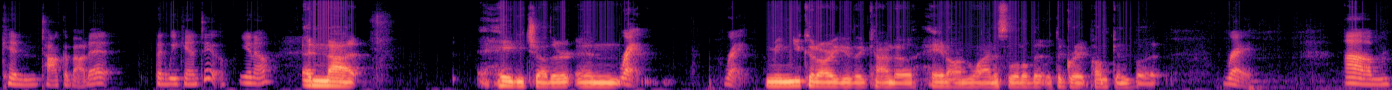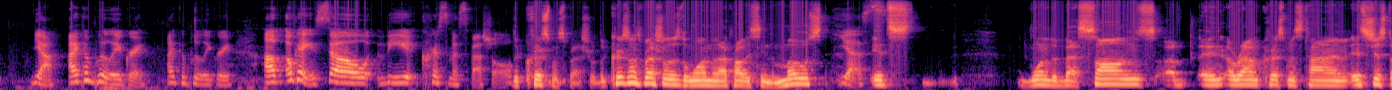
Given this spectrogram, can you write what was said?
can talk about it, then we can too. You know? and not hate each other. And Right. Right. I mean, you could argue they kind of hate on Linus a little bit with the Great Pumpkin, but Right. Um. Yeah, I completely agree. I completely agree. Um. Okay, so the Christmas special. the Christmas special. The Christmas special is the one that I've probably seen the most. yes. It's one of the best songs uh, in, around Christmas time. It's just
